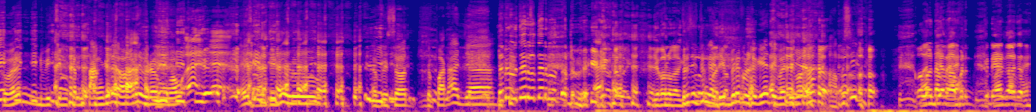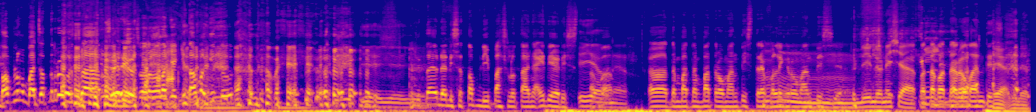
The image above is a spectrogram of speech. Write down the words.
kemarin dibikin kentang gitu kemarin udah mau ngomong. Eh, eh, eh nanti dulu. Episode depan aja. Terus terus terus terus. Ya kalau nggak Terus gitu itu lu nggak di brief lagi ya tiba-tiba "Hah, apa sih? Kalau dia nggak ya. ber- dia nggak Mantap ya. nyetop lu ngebaca terus. Bar. Serius orang-orang kayak kita mah gitu. Iya iya iya. Kita udah di stop di pas lu tanya itu ya, Riz. Iya, Apa? benar. Eh, tempat-tempat romantis, traveling Mm, romantis ya. Di Indonesia, kota-kota romantis. Iya benar.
